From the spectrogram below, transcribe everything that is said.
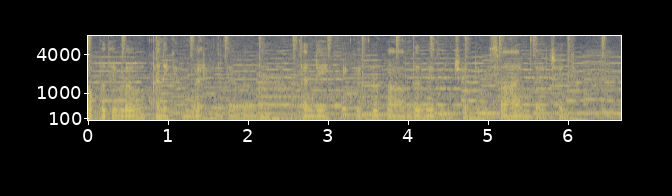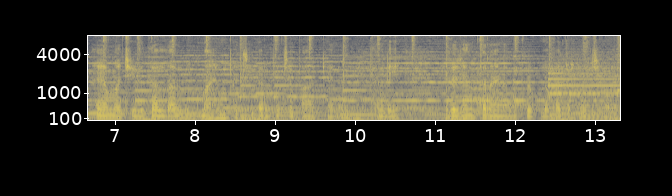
గొప్ప దేవుడు కనికరం కలిగిన దేవుడు నాయన తండ్రి మీకు కృప అందరి మీద ఉంచండి మీ సహాయం దయచేయండి. అయ్యా మా జీవితాల ద్వారా మహింపచ్చి కనిపించే భాగ్యాన్ని తండ్రి ఈరోజంతా నాయన మీ కృపలో భద్రపరచుకోండి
